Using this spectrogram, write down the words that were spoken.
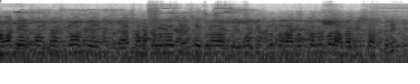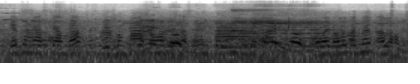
আমাদের সংশ্লিষ্ট যে সমস্যাগুলো রয়েছে, সেগুলো অতি দ্রুত লাঘব করবেন বলে আমরা বিশ্বাস করি। এর জন্য আজকে আমরা এই সংক্ষিপ্ত সমাবেশ সবাই ভালো থাকবেন। আল্লাহ হাফেজ।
